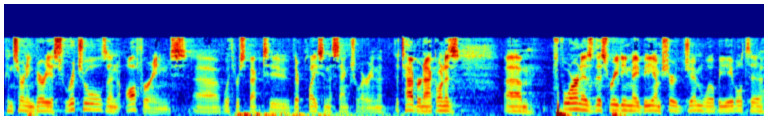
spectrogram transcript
concerning various rituals and offerings uh, with respect to their place in the sanctuary and the, the tabernacle. And as um, foreign as this reading may be, I'm sure Jim will be able to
